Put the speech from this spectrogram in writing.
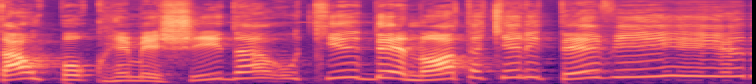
tá um pouco remexida, o que denota que ele teve.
